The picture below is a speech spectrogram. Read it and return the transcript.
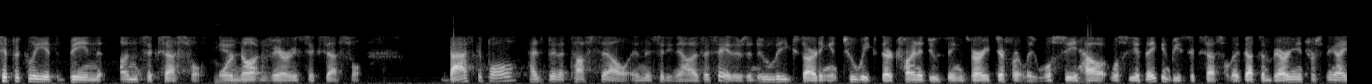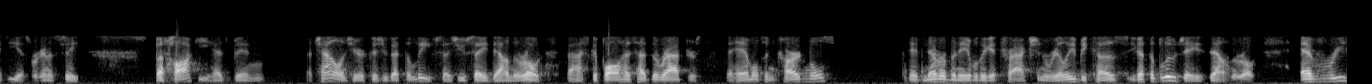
typically it's been unsuccessful or not very successful. Basketball has been a tough sell in the city. Now, as I say, there's a new league starting in two weeks. They're trying to do things very differently. We'll see how we'll see if they can be successful. They've got some very interesting ideas. We're going to see. But hockey has been a challenge here because you've got the Leafs, as you say, down the road. Basketball has had the Raptors, the Hamilton Cardinals. They've never been able to get traction really because you got the Blue Jays down the road. Every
